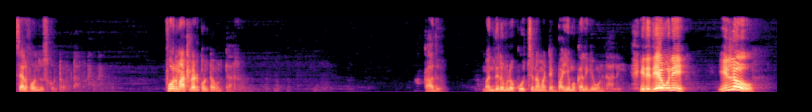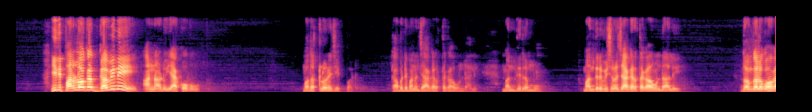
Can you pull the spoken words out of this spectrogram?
సెల్ ఫోన్ చూసుకుంటూ ఉంటారు. ఫోన్ మాట్లాడుకుంటూ ఉంటారు. కాదు మందిరంలో కూర్చున్నామంటే భయము కలిగి ఉండాలి. ఇది దేవుని ఇల్లు. ఇది పరలోక గవిని అన్నాడు యాకోబు. మొదట్లోనే చెప్పాడు. కాబట్టి మనం జాగ్రత్తగా ఉండాలి. మందిరము మందిర విషయంలో జాగ్రత్తగా ఉండాలి. దొంగలు ఒక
